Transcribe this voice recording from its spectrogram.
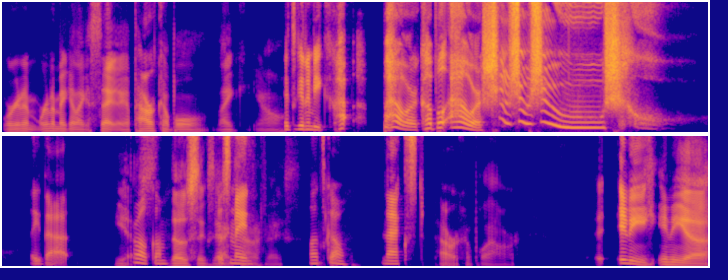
We're gonna we're gonna make it like a seg like a power couple, like you know. It's gonna be cou- power couple hour. Shoo shoo shoo shoo. Like that. yes, welcome. Those exact made. sound effects. Let's go. Next. Power couple hour. A- Any any uh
